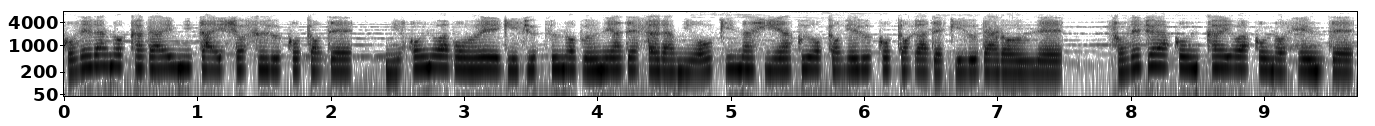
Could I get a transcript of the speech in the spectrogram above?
これらの課題に対処することで、日本は防衛技術の分野でさらに大きな飛躍を遂げることができるだろうね。それじゃあ今回はこの辺で、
